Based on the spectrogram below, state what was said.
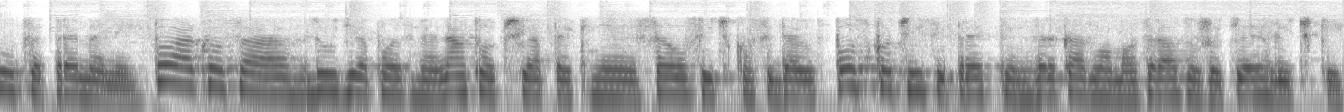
chudnúce premeny. To, ako sa ľudia, povedzme, natočia pekne, selfiečko si dajú, poskočí si pred tým zrkadlom a zrazu, že tehličky.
